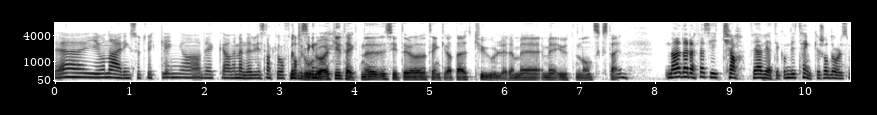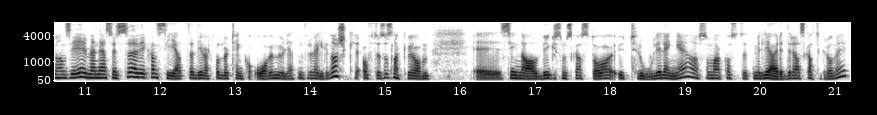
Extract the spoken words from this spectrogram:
Det gir jo næringsutvikling, og det kan jeg mener, Vi snakker jo ofte om Men tror du arkitektene sitter og tenker at det er et kulere med, med utenlandsk stein? Nei, det er derfor jeg sier tja. For jeg vet ikke om de tenker så dårlig som han sier. Men jeg syns vi kan si at de i hvert fall bør tenke over muligheten for å velge norsk. Ofte så snakker vi om eh, signalbygg som skal stå utrolig lenge, og som har kostet milliarder av skattekroner.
